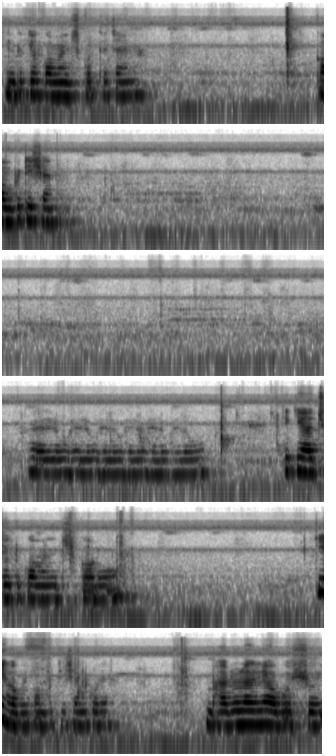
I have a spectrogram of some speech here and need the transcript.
কিন্তু কেউ কমেন্টস করতে চায় না। Competition hello hello hello hello hello hello কে কে আছো একটু কমেন্টস করো। কি হবে কম্পিটিশান করে? ভালো লাগলে অবশ্যই।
